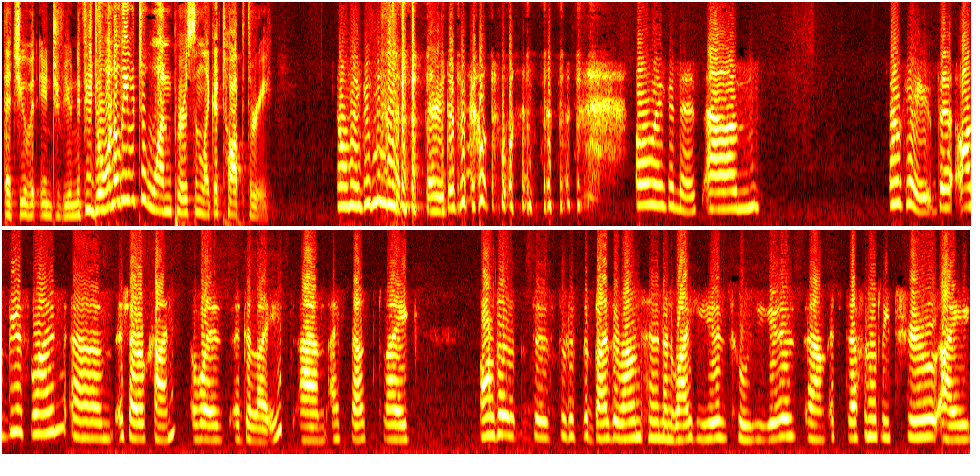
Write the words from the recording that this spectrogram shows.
that you have interviewed? And if you don't want to leave it to one person, like a top three. Oh my goodness, that's a very difficult one. oh my goodness. Um, okay, the obvious one, um, Shah Rukh Khan, was a delight. Um, I felt like all the, the sort of the buzz around him and why he is who he is, um, it's definitely true. I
